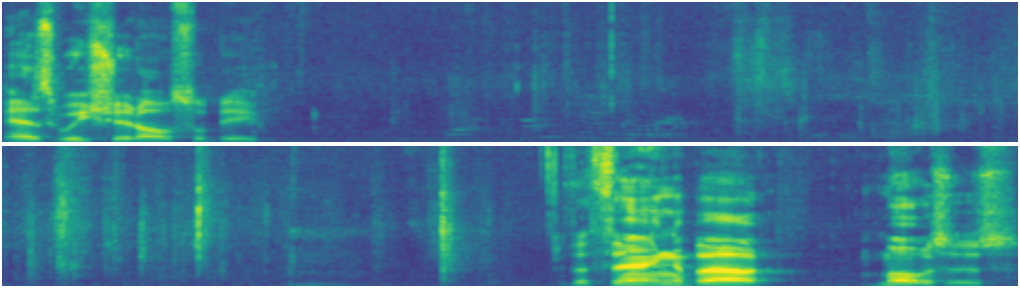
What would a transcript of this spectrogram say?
as we should also be. The thing about Moses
